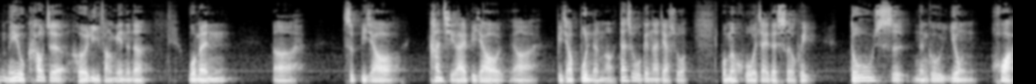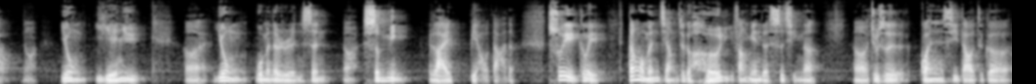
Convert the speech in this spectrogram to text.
没有靠这合理方面的呢，我们呃是比较看起来比较啊。比较不能哦，但是我跟大家说，我们活在的社会，都是能够用话，用言语，啊，用我们的人生啊，生命来表达的。所以各位，当我们讲这个合理方面的事情呢，呃，就是关系到这个，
